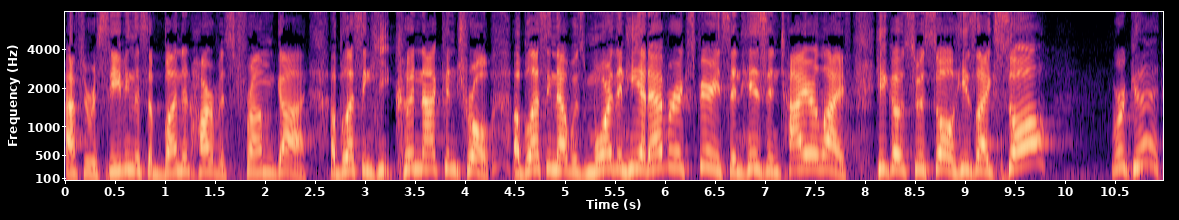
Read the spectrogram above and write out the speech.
after receiving this abundant harvest from God, a blessing he could not control, a blessing that was more than he had ever experienced in his entire life, he goes to his soul. He's like, Soul, we're good.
